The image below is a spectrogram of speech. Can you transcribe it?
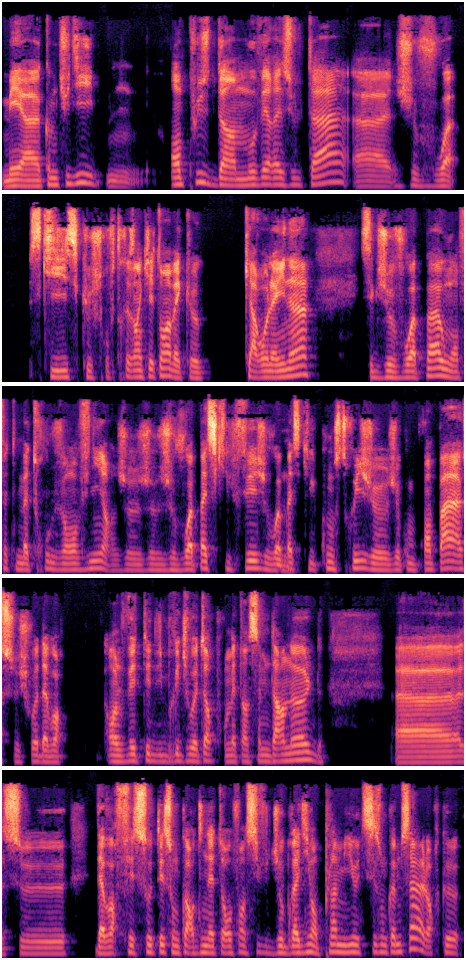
Mais euh, comme tu dis, en plus d'un mauvais résultat, euh, je vois ce qui, ce que je trouve très inquiétant avec euh, Carolina, c'est que je vois pas où en fait Matroul veut en venir. Je, je, je vois pas ce qu'il fait, je vois Mm. pas ce qu'il construit. Je, je comprends pas ce choix d'avoir enlevé Teddy Bridgewater pour mettre un Sam Darnold, euh, ce d'avoir fait sauter son coordinateur offensif Joe Brady en plein milieu de saison comme ça, alors que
